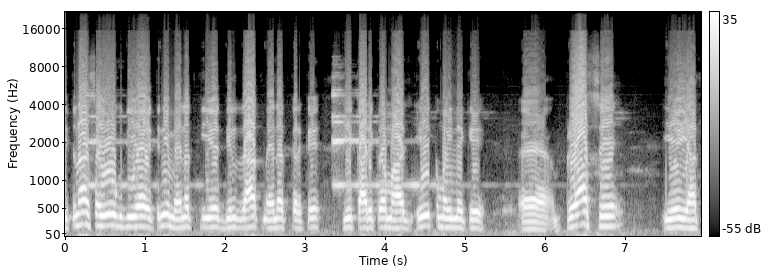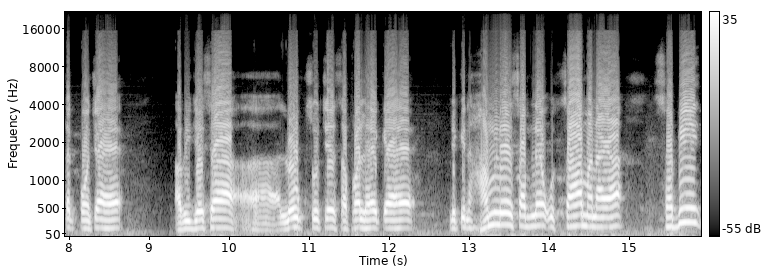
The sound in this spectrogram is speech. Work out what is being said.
इतना सहयोग दिया है इतनी मेहनत की है, दिन रात मेहनत करके ये कार्यक्रम आज एक महीने के प्रयास से ये यहाँ तक पहुँचा है। अभी जैसा लोग सोचे सफल है, क्या है, लेकिन हमने, सबने उत्साह मनाया। सभी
